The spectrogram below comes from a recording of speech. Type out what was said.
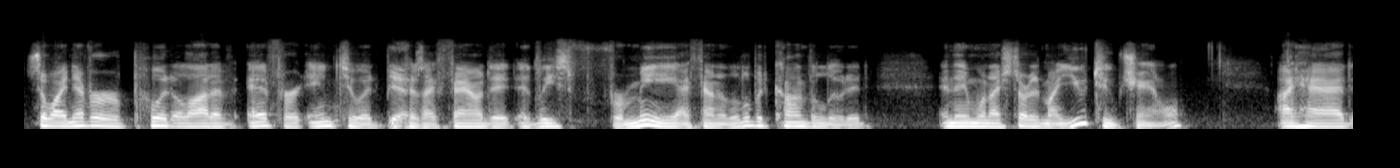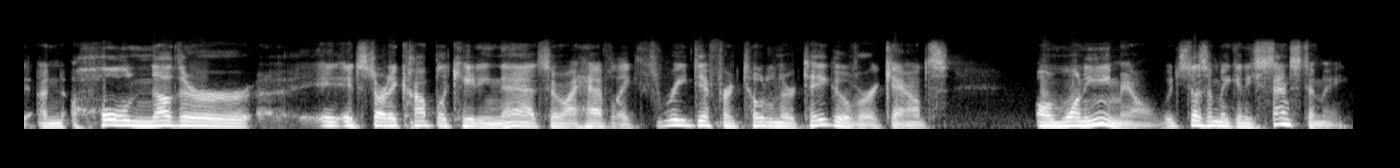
So I never put a lot of effort into it because I found it, at least for me, I found it a little bit convoluted. And then when I started my YouTube channel, I had an, a whole nother. Uh, it, it started complicating that, so I have like three different Total Nerd Takeover accounts on one email, which doesn't make any sense to me.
